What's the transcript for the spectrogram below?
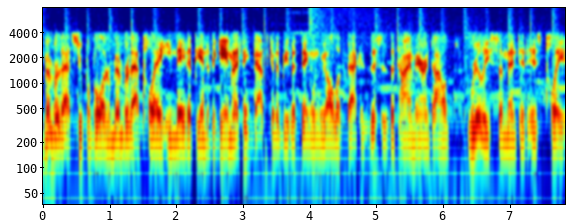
Remember that Super Bowl and remember that play he made at the end of the game. And I think that's going to be the thing when we all look back is this is the time Aaron Donald really cemented his place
